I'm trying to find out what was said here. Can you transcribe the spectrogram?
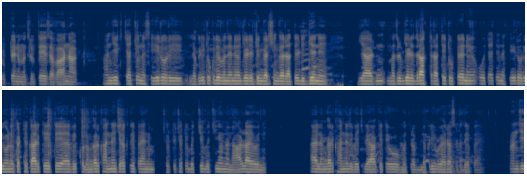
टुटे ने मतलब तेज हवा ना हाँ जी चाचू नसीर और लकड़ी टुकदे बंदे ने जेड़े डिंगर शिंगर राते डिगे ने या मतलब जेड़े दरख्त राते टुटे ने वो चाचू नसीर और उन्हें इकट्ठे करके ते ए वेखो लंगर खाने च रखते पे ने छोटे छोटे बच्चे बच्चियाँ उन्हें नाल लाए हुए ने। ए लंगर खाने दे विच ले आके ते मतलब लकड़ी वगैरह सटदे पे हाँ जी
